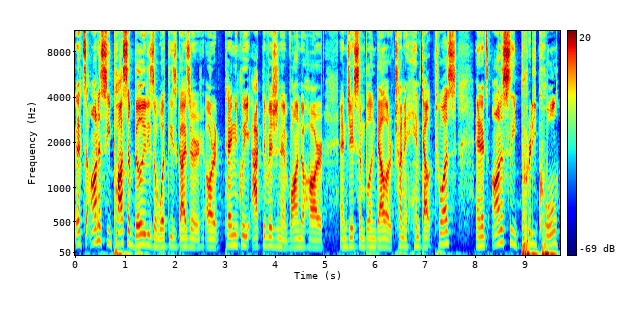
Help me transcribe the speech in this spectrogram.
it's honestly possibilities of what these guys are are technically Activision and Vonderhaar and Jason Blundell are trying to hint out to us, and it's honestly pretty cool.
